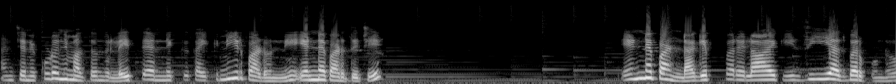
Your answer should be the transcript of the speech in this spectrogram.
ಅಂಚನೆ ಕುಡೊಂಜಿ ಮಲ್ತೊಂದುಲ್ಲ ಇತ್ತೆ ಅನ್ನೆಕ್ ಕೈಕ್ ನೀರ್ ಪಾಡೊನ್ನಿ ಎಣ್ಣೆ ಪಾಡ್ದಿಜಿ ಎಣ್ಣೆ ಪಾಂಡ ಗೆಪ್ಪರೆ ಲಾಯ್ಕ್ ಈಸಿ ಆದ್ ಬರ್ಪುಂಡು.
